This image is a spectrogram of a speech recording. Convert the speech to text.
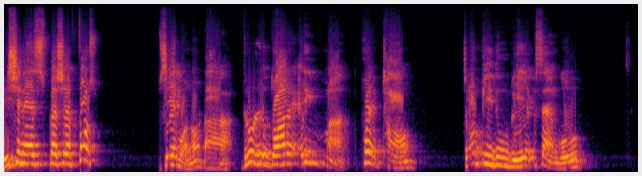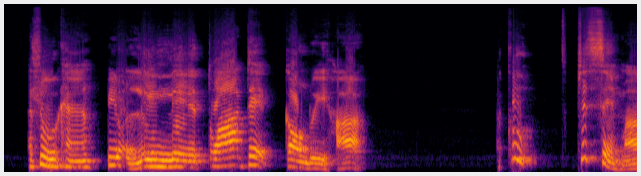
National Special Force ရဲပေါ့နော်ဒါသူတို့လွတ်သွားတဲ့အဲ့ဒီမှာဖွဲ့ထောင်ကျွန်တော်ပြည်သူတွေရဲ့ပတ်စံကိုအလှူခံပြီးတော့လိန်လေသွားတဲ့ကောင်တွေဟာအခုဖြစ်စဉ်မှာ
